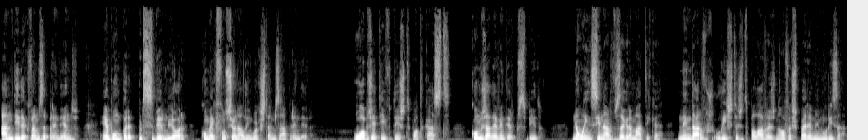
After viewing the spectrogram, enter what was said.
à medida que vamos aprendendo é bom para perceber melhor como é que funciona a língua que estamos a aprender. O objetivo deste podcast, como já devem ter percebido, não é ensinar-vos a gramática nem dar-vos listas de palavras novas para memorizar.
